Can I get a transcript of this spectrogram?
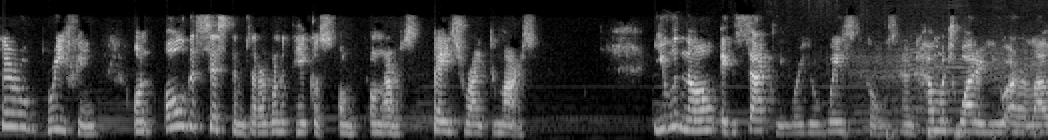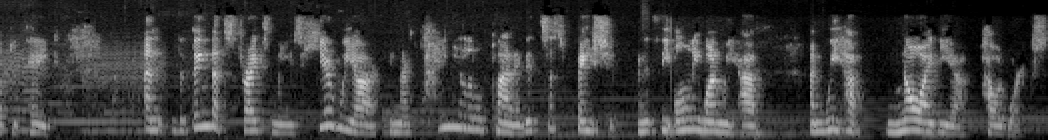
thorough briefing on all the systems that are going to take us on, on our space ride to Mars. You would know exactly where your waste goes and how much water you are allowed to take. And the thing that strikes me is here we are in our tiny little planet. It's a spaceship, and it's the only one we have. And we have no idea how it works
